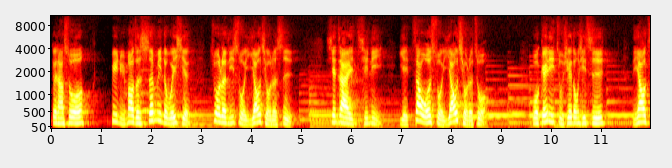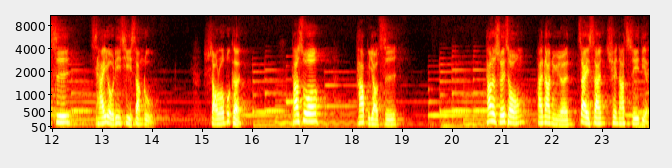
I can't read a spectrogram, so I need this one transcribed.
对他说。婢女冒着生命的危险做了你所要求的事，现在请你也照我所要求的做。我给你煮些东西吃，你要吃才有力气上路。扫罗不肯，他说他不要吃。他的随从和那女人再三劝他吃一点，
